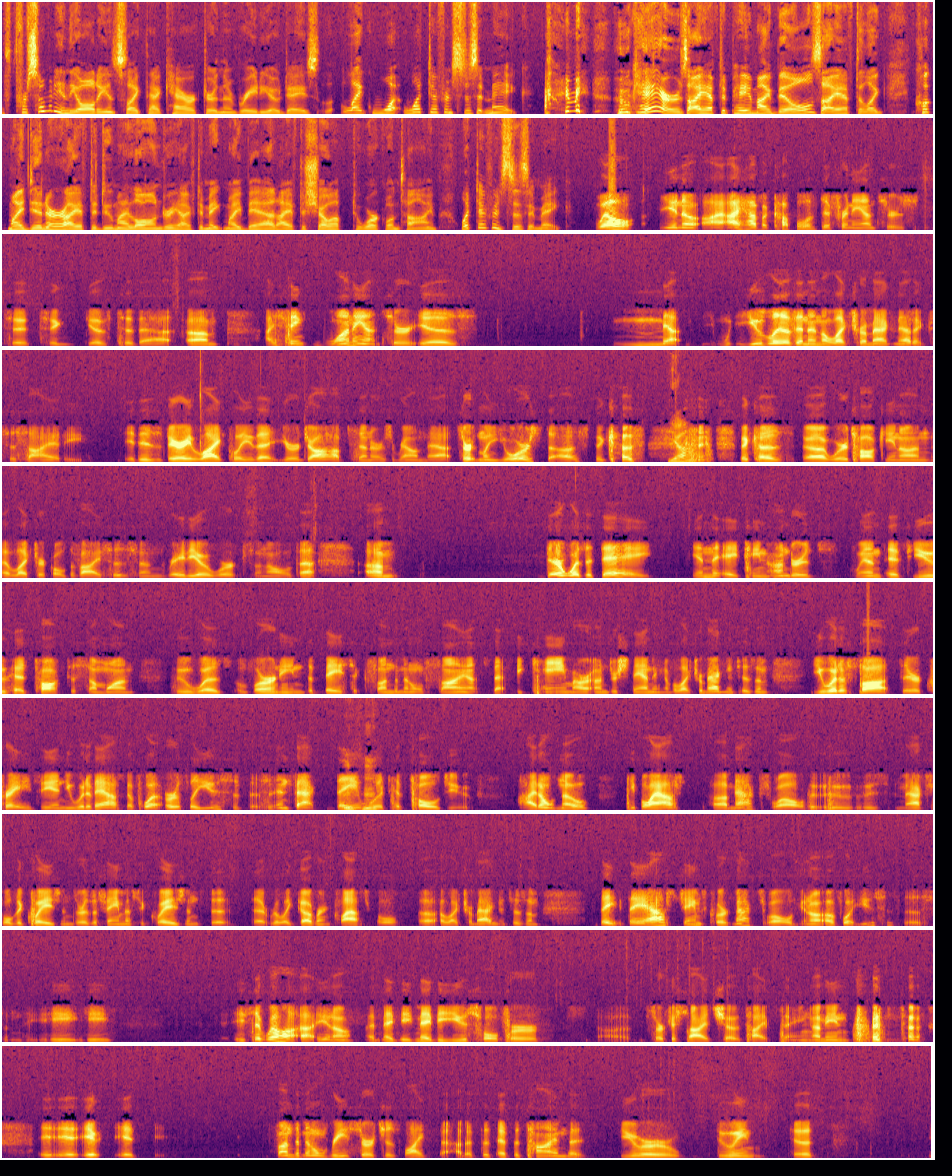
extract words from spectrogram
for somebody in the audience like that character in the radio days, like what what difference does it make? I mean, who cares? I have to pay my bills. I have to like cook my dinner. I have to do my laundry. I have to make my bed. I have to show up to work on time. What difference does it make? Well, you know, I, I have a couple of different answers to to give to that. Um, I think one answer is met, you live in an electromagnetic society. It is very likely that your job centers around that. Certainly yours does because yeah. because uh, we're talking on electrical devices and radio works and all of that. Um, there was a day in the 1800s when if you had talked to someone who was learning the basic fundamental science that became our understanding of electromagnetism, you would have thought they're crazy and you would have asked of what earthly use is this? In fact they mm-hmm. would have told you. I don't know. People asked uh, maxwell who, who, whose maxwell's equations are the famous equations that, that really govern classical uh, electromagnetism. They they asked james clerk maxwell you know of what use is this? And he he he said well uh, you know it may be may be useful for uh, circus sideshow type thing. I mean it, it, it fundamental research is like that. At the at the time that you're doing it,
